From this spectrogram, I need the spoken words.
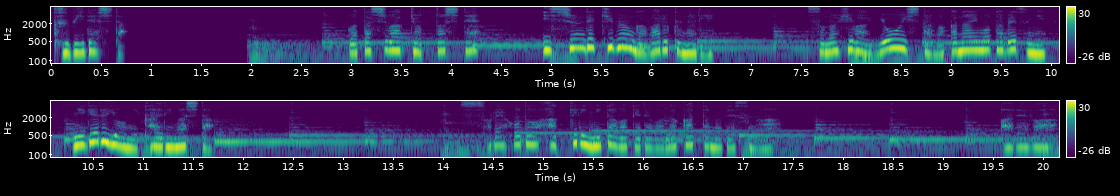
首でした。私はぎょっとして一瞬で気分が悪くなり、その日は用意したまかないも食べずに逃げるように帰りました。それほどはっきり見たわけではなかったのですが、あれは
